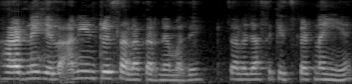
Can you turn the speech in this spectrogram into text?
हार्ड नाही गेलं आणि इंटरेस्ट आला करण्यामध्ये. चला जास्त किचकट नाही आहे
